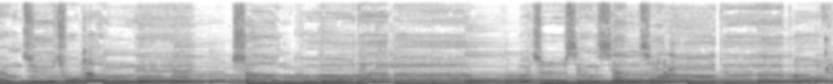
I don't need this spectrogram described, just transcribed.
想去触碰你伤口的疤，我只想掀起你的头发，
